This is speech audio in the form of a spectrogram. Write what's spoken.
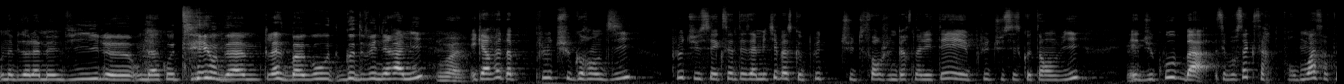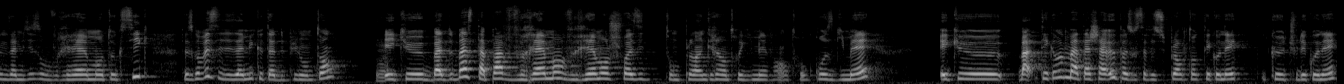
on habite dans la même ville, euh, on est à côté, on est à la même classe, bah go, go devenir amis. Ouais. Et qu'en fait, plus tu grandis, plus tu sais que c'est tes amitiés parce que plus tu te forges une personnalité et plus tu sais ce que tu as envie. Et du coup, bah, c'est pour ça que certes- pour moi, certaines amitiés sont vraiment toxiques. Parce qu'en fait, c'est des amis que tu as depuis longtemps. Ouais. Et que bah, de base, t'as pas vraiment, vraiment choisi ton plein gré, entre guillemets, enfin, entre grosses guillemets. Et que bah, t'es quand même attaché à eux parce que ça fait super longtemps que, connais, que tu les connais,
